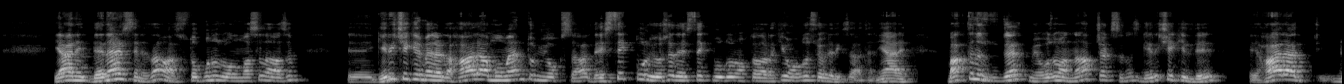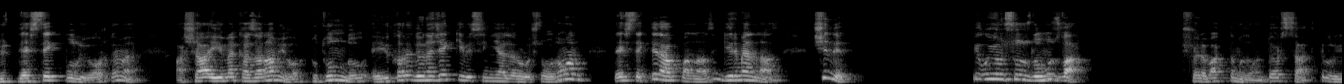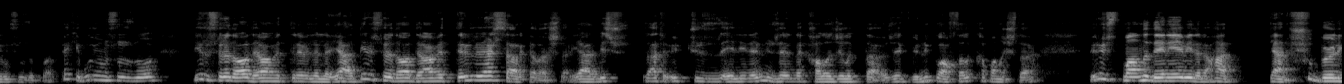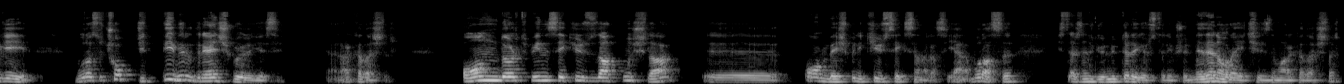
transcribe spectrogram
Yani denersiniz ama stopunuz olması lazım. Ee, geri çekilmelerde hala momentum yoksa, destek buluyorsa destek bulduğu noktalardaki onu da söyledik zaten. Yani baktınız düzeltmiyor. O zaman ne yapacaksınız? Geri çekildi. E, hala destek buluyor değil mi? Aşağı ivme kazanamıyor. Tutundu. E, yukarı dönecek gibi sinyaller oluştu. O zaman destekte ne yapman lazım? Girmen lazım. Şimdi bir uyumsuzluğumuz var. Şöyle baktığımız zaman 4 saatlik bir uyumsuzluk var. Peki bu uyumsuzluğu bir süre daha devam ettirebilirler. Yani bir süre daha devam ettirirlerse arkadaşlar. Yani biz zaten 350'lerin üzerinde kalıcılıkta özellikle günlük ve haftalık kapanışta bir üst bandı deneyebilir. Ha, yani şu bölgeyi burası çok ciddi bir direnç bölgesi. Yani arkadaşlar 14.860 ile e, 15.280 arası. Yani burası isterseniz günlükte de göstereyim. Şöyle neden orayı çizdim arkadaşlar?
